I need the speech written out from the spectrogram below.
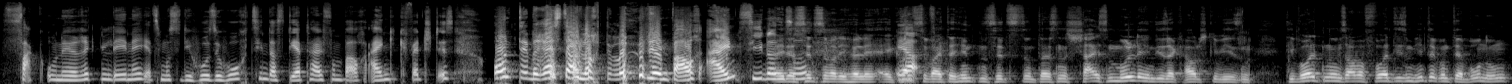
fuck, ohne Rückenlehne, jetzt musst du die Hose hochziehen, dass der Teil vom Bauch eingequetscht ist und den Rest auch noch den Bauch einziehen und ey, so. Ey, Sitzen war die Hölle, ey, kannst ja. du weiter hinten sitzen und da ist eine scheiß Mulde in dieser Couch gewesen. Die wollten uns aber vor diesem Hintergrund der Wohnung.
